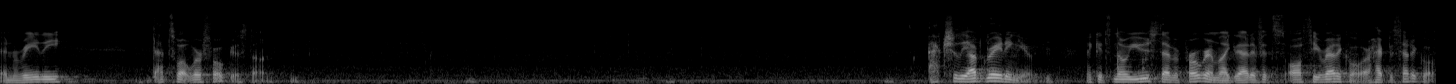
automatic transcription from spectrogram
And really, that's what we're focused on. Actually upgrading you. Like it's no use to have a program like that if it's all theoretical or hypothetical.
